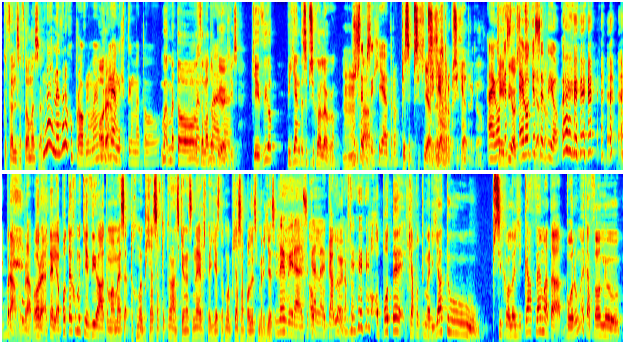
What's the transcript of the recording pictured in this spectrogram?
Το θέλεις αυτό μέσα; Ναι, ναι, δεν έχω πρόβλημα. Είμαι Ωραία. πολύ ανοιχτή με το. Με, με το Με- θέμα το ναι, οποίο ναι. έχεις. Και οι δύο πηγαίνετε σε ψυχολόγο. Σε Σωστά. ψυχίατρο. Και σε ψυχίατρο. Ψυχίατρο, ψυχίατρο κι εγώ. Εγώ Και και, οι δύο σε- σε εγώ και σε ψυχίατρο. δύο. Μπράβο, μπράβο. Ωραία, τέλεια. Οπότε έχουμε και δύο άτομα μέσα. Το έχουμε πιάσει αυτό το ένα και ένα είναι αεροστεγές. Το έχουμε πιάσει από όλες τις μεριές. Δεν πειράζει, καλά είναι. Καλό είναι αυτό. Οπότε και από τη μεριά του ψυχολογικά θέματα μπορούμε καθόλου.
